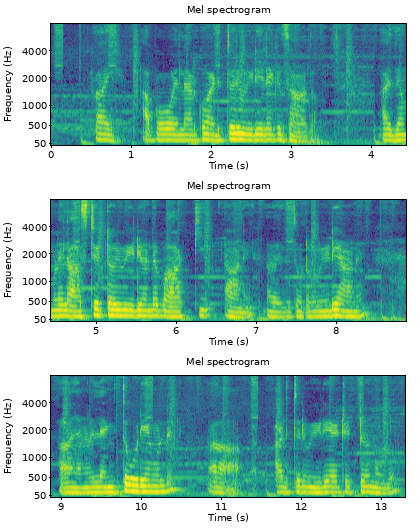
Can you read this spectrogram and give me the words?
ഹായ്. അപ്പോൾ എല്ലാവർക്കും അടുത്തൊരു വീഡിയോയിലേക്ക് സ്വാഗതം. അത് നമ്മൾ ലാസ്റ്റ് ഇട്ട ഒരു വീഡിയോന്റെ ബാക്കി ആണ്. അതായത് തുടർ വീഡിയോ ആണ്. ഞങ്ങൾ ലെങ്ത്ത് കൂടിയും കൊണ്ട് അടുത്തൊരു വീഡിയോ ആയിട്ട് ഇട്ടു എന്നുള്ളൂ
